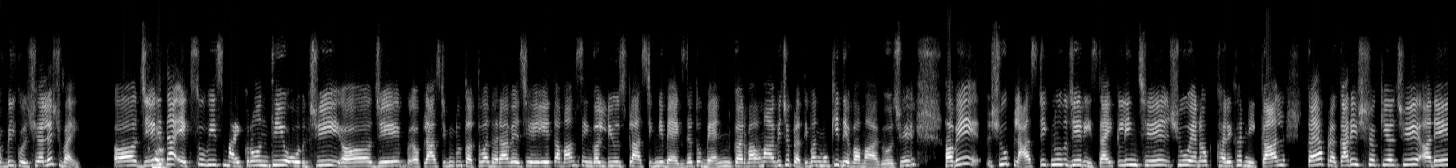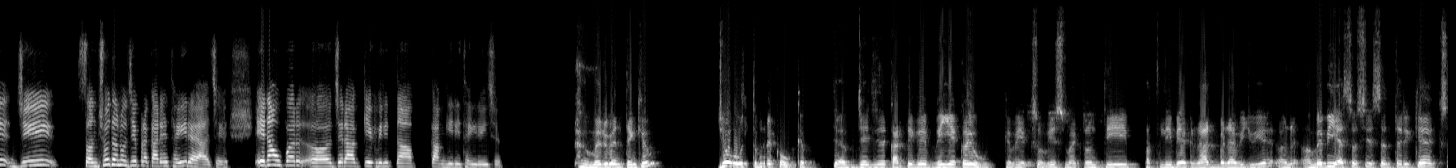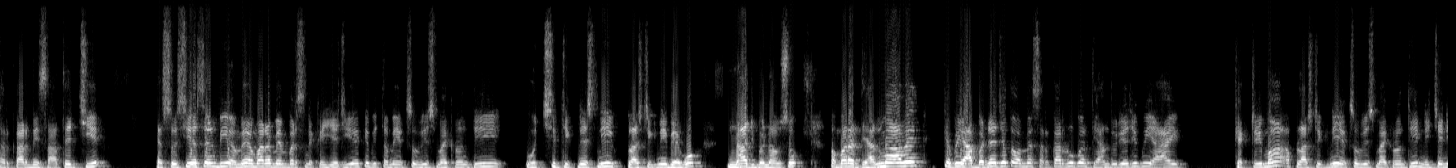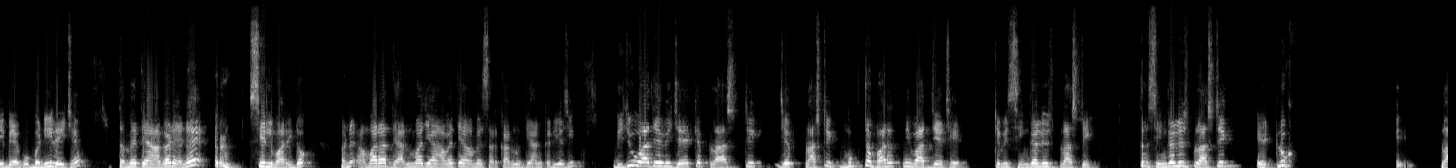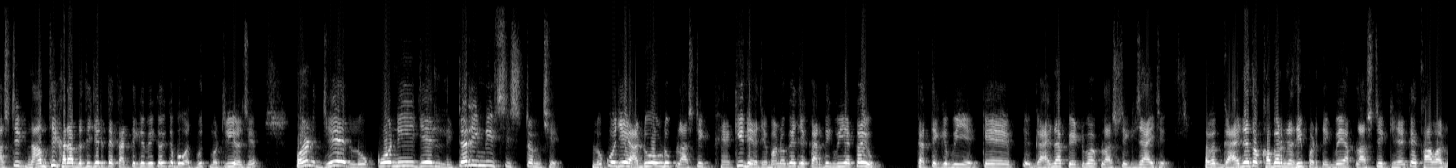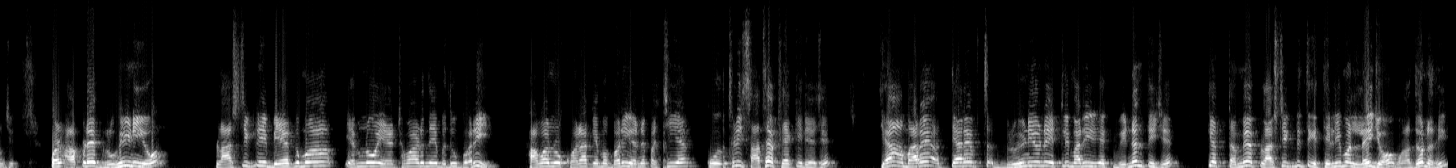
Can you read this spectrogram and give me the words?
બિલકુલ શૈલેષભાઈ. અ, જે રીતના એકસો વીસ માઇક્રોનથી ઓછી જે પ્લાસ્ટિકનું તત્વ ધરાવે છે એ તમામ સિંગલ યુઝ પ્લાસ્ટિકની બેગ્સને તો બેન કરવામાં આવી છે પ્રતિબંધ મૂકી દેવામાં આવ્યો છે. હવે શું પ્લાસ્ટિકનું જે રિસાયકલિંગ છે શું એનો ખરેખર નિકાલ કયા પ્રકારે શક્ય છે અને જે સંશોધનો જે પ્રકારે થઈ રહ્યા છે એના ઉપર જરા કેવી રીતના કામગીરી થઈ રહી છે? મેરીબેન થેન્ક યુ જો હું તમને કહું કે જે રીતે કાર્તિકેયભાઈએ કહ્યું કે ભાઈ એકસો વીસ માઇક્રોનથી પતલી બેગ ના જ બનાવવી જોઈએ અને અમે બી એસોસિએશન તરીકે સરકારની સાથે જ છીએ. એસોસિએશન બી અમે અમારા મેમ્બર્સને કહીએ છીએ કે ભાઈ તમે એકસો વીસ માઇક્રોનથી ઓછી થિકનેસની પ્લાસ્ટિકની બેગો ના જ બનાવશો. અમારા ધ્યાનમાં આવે કે ભાઈ આ બને છે તો અમે સરકારનું પણ ધ્યાન દોરીએ છીએ ભાઈ આ ફેક્ટરીમાં પ્લાસ્ટિકની એકસો વીસ માઇક્રોનથી નીચેની બેગો બની રહી છે. તમે ત્યાં આગળ એને સીલ મારી દો. અને અમારા ધ્યાનમાં જ્યાં આવે ત્યાં અમે સરકારનું ધ્યાન કરીએ છીએ. બીજું વાત એવી છે કે પ્લાસ્ટિક, જે પ્લાસ્ટિક મુક્ત ભારતની વાત જે છે, કે ભાઈ સિંગલ યુઝ પ્લાસ્ટિક, તો સિંગલ યુઝ પ્લાસ્ટિક એટલું પ્લાસ્ટિક નામથી ખરાબ નથી, જે રીતે કાર્તિકેયભાઈ કહ્યું કે બહુ અદ્ભુત મટીરિયલ છે. પણ જે લોકોની જે લિટરિંગની સિસ્ટમ છે, લોકો જે આડું અવડું પ્લાસ્ટિક ફેંકી દે છે, માનો કે જે કાર્તિકભાઈએ કહ્યું, કાર્તિકભાઈએ કે ગાયના પેટમાં પ્લાસ્ટિક જાય છે હવે ગાયને તો ખબર નથી પડતી કે ભાઈ આ પ્લાસ્ટિક છે કે ખાવાનું છે. પણ આપણે ગૃહિણીઓ પ્લાસ્ટિકની બેગમાં એમનો એઠવાડ ને બધું ભરી, ખાવાનો ખોરાક એમાં ભરી અને પછી એ કોથળી સાથે ફેંકી દે છે. ત્યાં અમારે અત્યારે ગૃહિણીઓને એટલી મારી એક વિનંતી છે કે તમે પ્લાસ્ટિકની થેલીમાં લઈ જાઓ, વાંધો નથી.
